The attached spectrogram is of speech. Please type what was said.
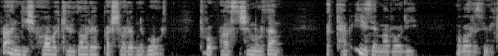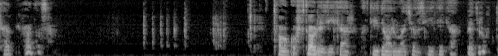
به اندیشه ها و کردار بشار ابن برد که با پست شمردن و تبعیض موالی مبارزه می‌کرد می‌پردازم تا گفتار دیگر و دیدار مجازی دیگر بدرود.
